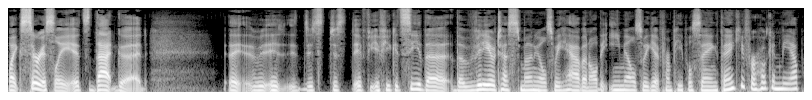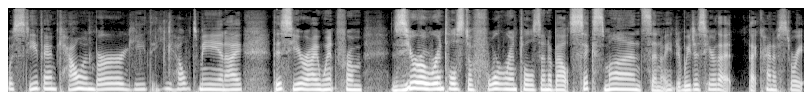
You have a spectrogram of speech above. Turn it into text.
Like seriously, it's that good. Uh, it, it, it's just if if you could see the the video testimonials we have and all the emails we get from people saying thank you for hooking me up with Steve Van Cowenberg. He he helped me, and I this year I went from zero rentals to four rentals in about six months, and we just hear that that kind of story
